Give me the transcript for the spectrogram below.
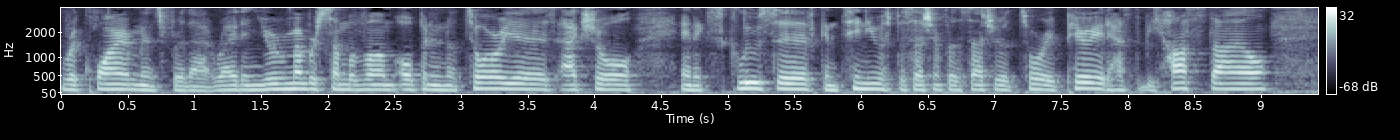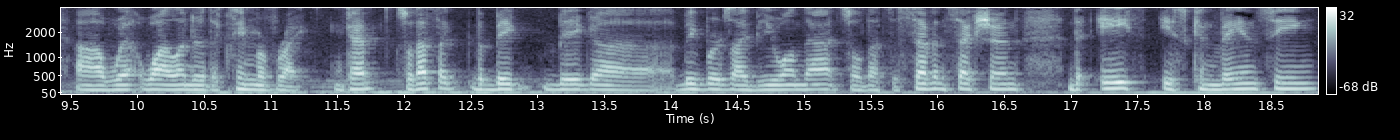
requirements for that, right? And you remember some of them open and notorious, actual and exclusive, continuous possession for the statutory period has to be hostile uh, while under the claim of right. Okay, so that's like the big, big, uh, big bird's eye view on that. So that's the seventh section. The eighth is conveyancing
